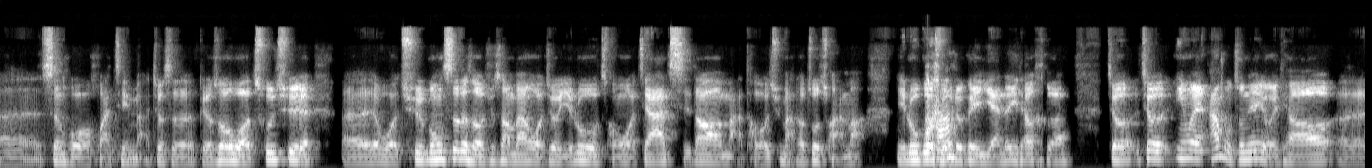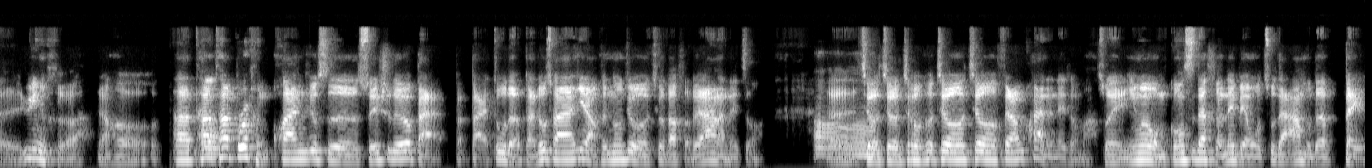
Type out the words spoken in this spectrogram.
呃，生活环境吧，就是比如说我出去，呃，我去公司的时候去上班，我就一路从我家骑到码头去码头坐船嘛，一路过去我就可以沿着一条河，就就因为阿姆中间有一条呃运河，然后它它它不是很宽，就是随时都有摆摆摆渡的，摆渡船一两分钟就就到河对岸了那种，呃，就就就就就非常快的那种嘛，所以因为我们公司在河那边，我住在阿姆的北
